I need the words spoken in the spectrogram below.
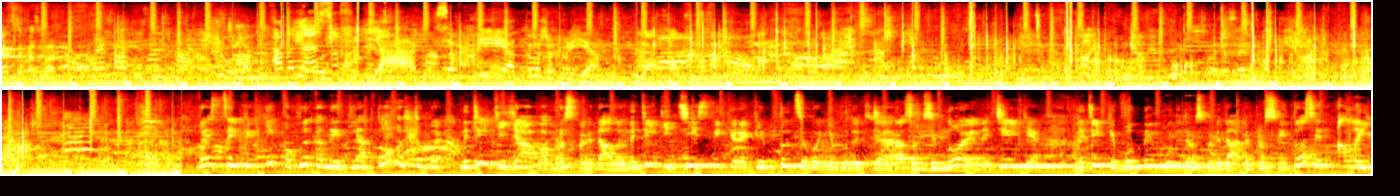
Jak się nazywasz? Весь цей пікнік покликаний для того, щоб не тільки я вам розповідала, не тільки ті спікери, які тут сьогодні будуть е, разом зі мною, не тільки не тільки вони будуть розповідати про свій досвід, але й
